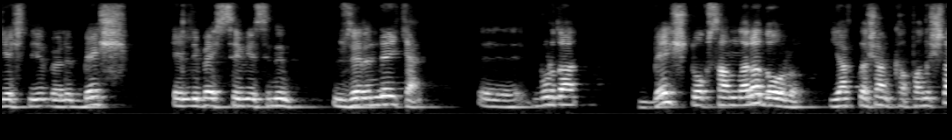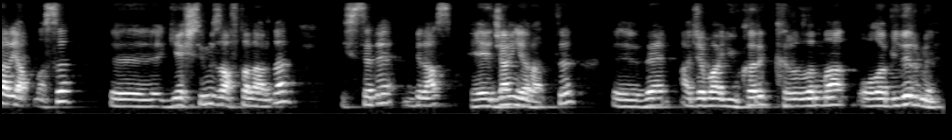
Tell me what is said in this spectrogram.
geçtiği böyle 5.55 seviyesinin üzerindeyken e, burada 5.90'lara doğru yaklaşan kapanışlar yapması e, geçtiğimiz haftalarda hissede biraz heyecan yarattı e, ve acaba yukarı kırılma olabilir mi?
